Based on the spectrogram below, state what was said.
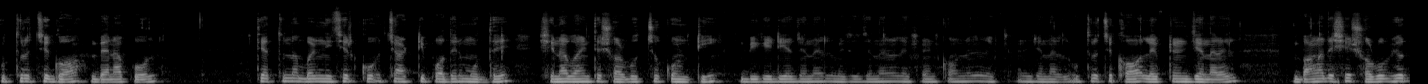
উত্তর হচ্ছে গ, বেনাপোল। তিয়াত্তর নম্বরের নিচের চারটি পদের মধ্যে সেনাবাহিনীতে সর্বোচ্চ কোনটি? Brigadier general, major general, lieutenant colonel, lieutenant general. উত্তর হচ্ছে খ, লেফটেন্যান্ট জেনারেল। বাংলাদেশের সর্ববৃহৎ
